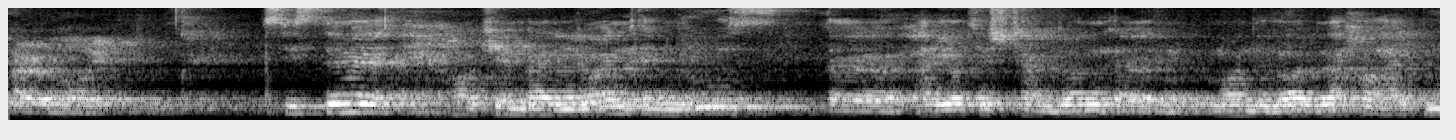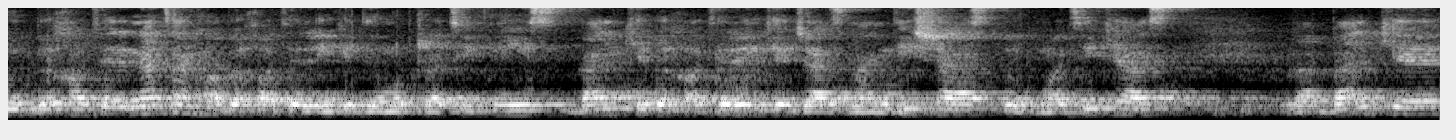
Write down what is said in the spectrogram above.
paranoid. سیستم حاکم بر ایران امروز حیاتش چندان ماندگار نخواهد بود به خاطر نه تنها به خاطر اینکه دموکراتیک نیست بلکه به خاطر اینکه جزمندیش است دogماتیک است و بلکه.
